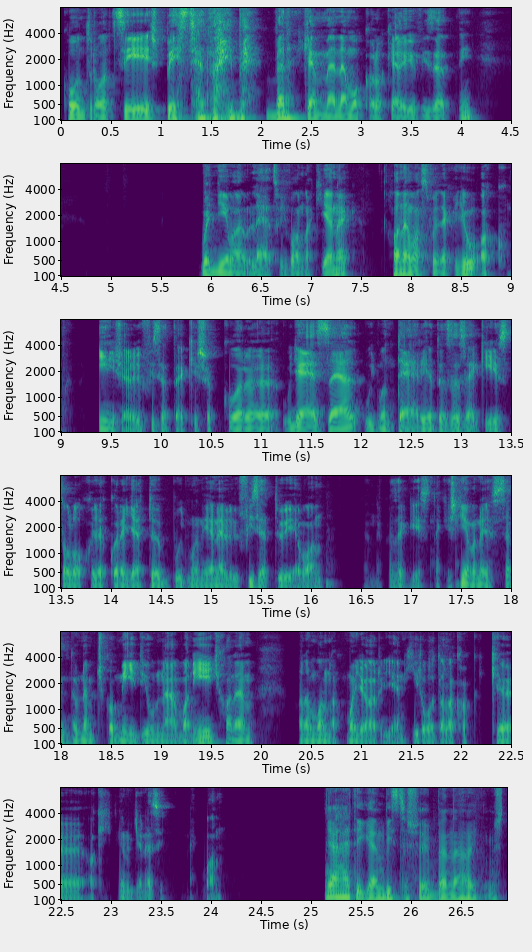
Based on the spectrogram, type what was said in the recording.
Ctrl C, és paste már be, be nekem, mert nem akarok előfizetni. Vagy nyilván lehet, hogy vannak ilyenek, hanem azt mondják, hogy jó, akkor én is előfizetek, és akkor ugye ezzel úgymond terjed ez az egész dolog, hogy akkor egyre több úgymond ilyen előfizetője van ennek az egésznek. És nyilván ez szerintem nem csak a médiumnál van így, hanem, hanem vannak magyar ilyen híroldalak, akik, akiknél ugyanez megvan. Ja, hát igen, biztos vagyok benne, hogy most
